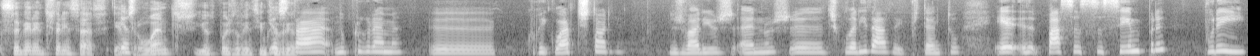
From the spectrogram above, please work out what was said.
saberem diferenciar-se entre ele, o antes e o depois do 25 de Abril. Ele está no programa curricular de História dos vários anos de escolaridade e, portanto, é, passa-se sempre por aí.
